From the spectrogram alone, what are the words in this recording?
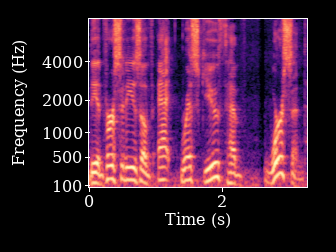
The adversities of at risk youth have worsened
